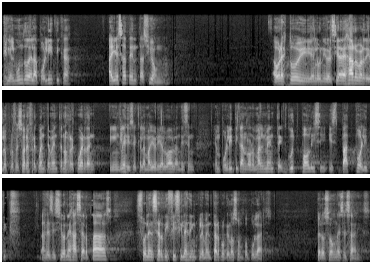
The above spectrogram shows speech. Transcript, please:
En el mundo de la política hay esa tentación. Ahora estoy en la Universidad de Harvard y los profesores frecuentemente nos recuerdan en inglés, y sé que la mayoría lo hablan, dicen, en política normalmente good policy is bad politics. Las decisiones acertadas suelen ser difíciles de implementar porque no son populares, pero son necesarias.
